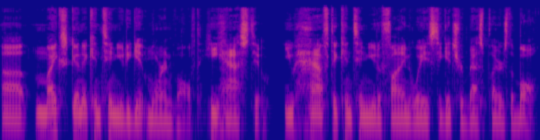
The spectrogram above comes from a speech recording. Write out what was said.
uh, Mike's going to continue to get more involved. He has to. You have to continue to find ways to get your best players the ball.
